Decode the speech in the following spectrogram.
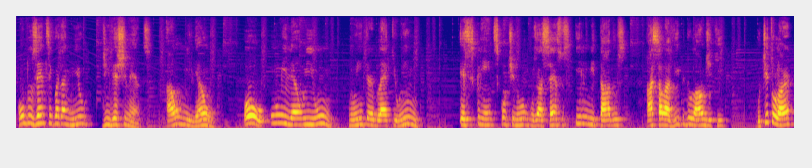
com 250 mil de investimentos a 1 milhão ou 1 milhão e 1 no Interblack Win, esses clientes continuam com os acessos ilimitados à sala VIP do Lounge Key, o titular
